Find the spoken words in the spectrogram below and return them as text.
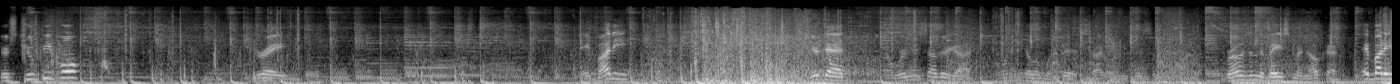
There's two people? Great. Hey, buddy. You're dead. Now, where's this other guy? I want to kill him with this. I haven't used this in a while. Bro's in the basement. Okay. Hey, buddy.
